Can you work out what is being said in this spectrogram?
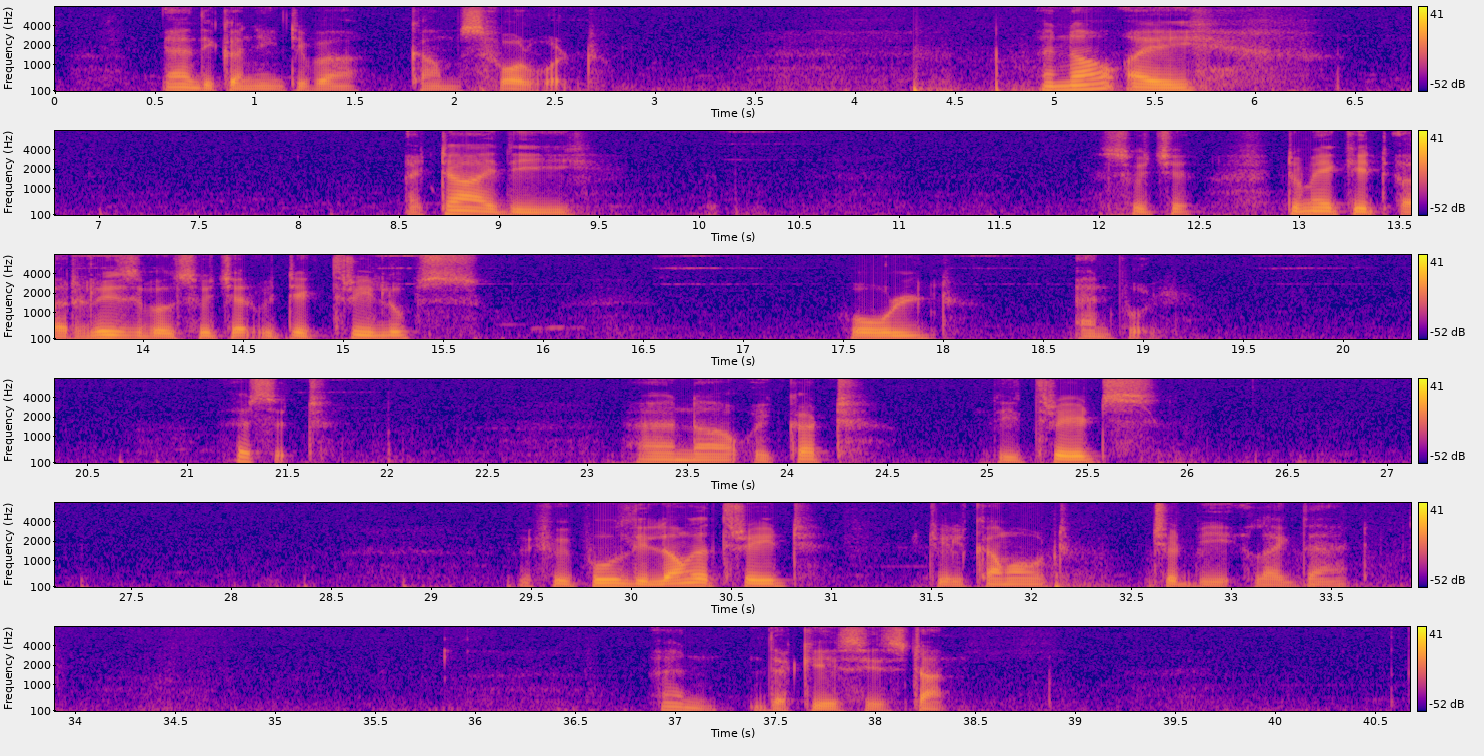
and the conjunctiva comes forward. And now I I tie the suture to make it a releasable suture we take 3 loops hold and pull. That is it. And now we cut the threads if we pull the longer thread it will come out it should be like that and the case is done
